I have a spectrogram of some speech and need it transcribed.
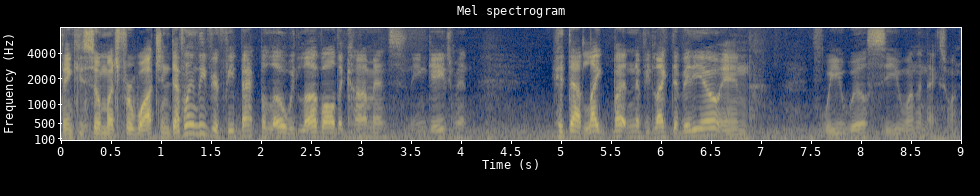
Thank you so much for watching. Definitely leave your feedback below. We love all the comments, the engagement. Hit that like button if you liked the video, and we will see you on the next one.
